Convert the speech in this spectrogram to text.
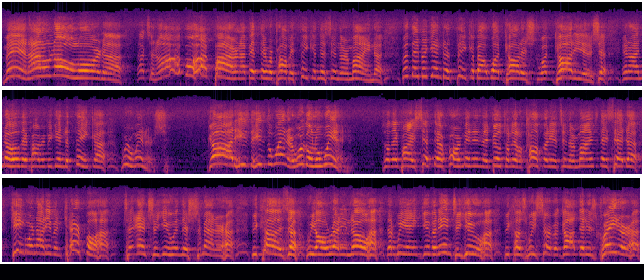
Man, I don't know, Lord. Uh, that's an awful hot fire. And I bet they were probably thinking this in their mind. Uh, but they begin to think about what God is, what God is. And I know they probably begin to think, uh, we're winners. God, he's, he's the winner. We're going to win. So they probably sit there for a minute and they built a little confidence in their minds. They said, uh, King, we're not even careful uh, to answer you in this matter uh, because uh, we already know uh, that we ain't giving in to you uh, because we serve a God that is greater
